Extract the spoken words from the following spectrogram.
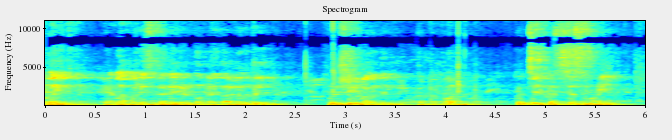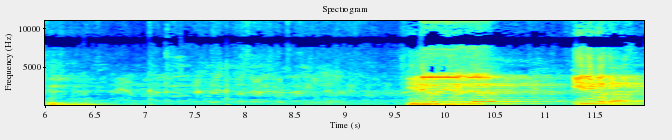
കേരളയിൽ കേരള പോലീസിനെ നേരിടുന്ന വനിതാ വിഭാഗത്തിൽ പുരുഷ വിഭാഗത്തിൽ തണ്ടർബോൾ കൊച്ചിൻ ടെസ്റ്റസുമായി ഇരുപത്തിരണ്ട് ഇരുപത്.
